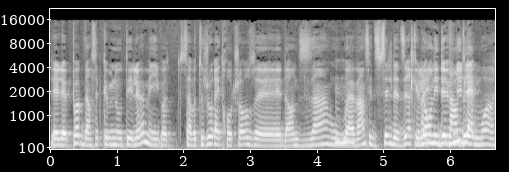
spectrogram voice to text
le, le pop dans cette communauté-là, mais il va, ça va toujours être autre chose euh, dans dix ans ou Mhm. avant. C'est difficile de dire que là, Ben, on est devenu de la... deux mois.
